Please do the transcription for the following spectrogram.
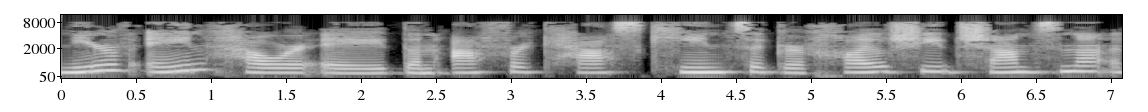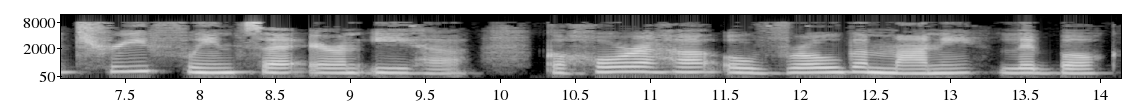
Níorbh aon chabhair é don Afraic Theas cinnte gur chaill siad seasamhna a trí-phointe ar an oíche, go háirithe ó bhróga Manie Libbok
